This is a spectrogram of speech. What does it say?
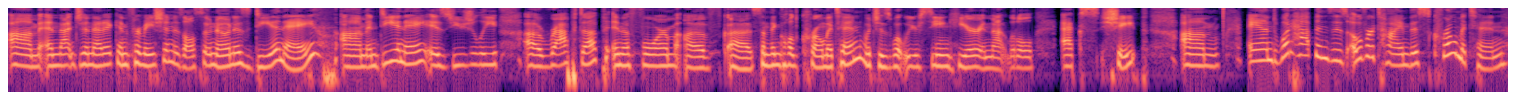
Um, and that genetic information information is also known as DNA, um, and DNA is usually uh, wrapped up in a form of uh, something called chromatin, which is what we're seeing here in that little X shape. Um, and what happens is over time, this chromatin,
